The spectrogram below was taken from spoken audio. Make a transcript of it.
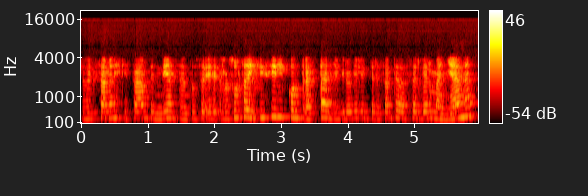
los exámenes que estaban pendientes. Entonces eh, resulta difícil contrastar. Yo creo que lo interesante va a ser ver mañana,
